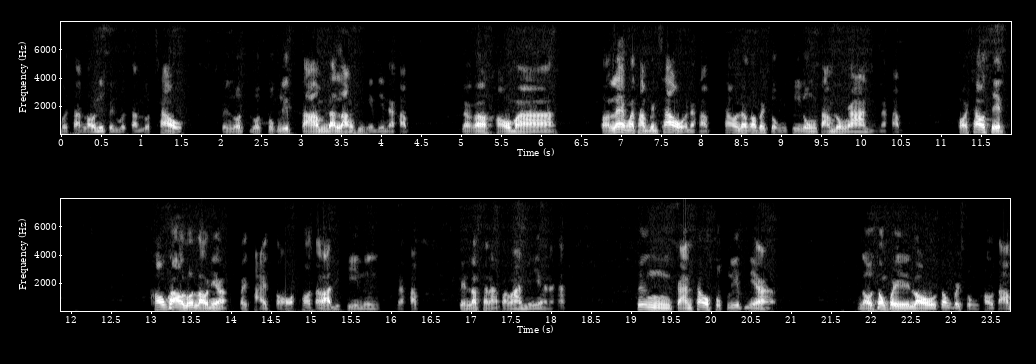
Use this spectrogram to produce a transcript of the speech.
บริษัทเรานี่เป็นบริษัทรถเช่า เป็นรถรถฟุกลิฟต์ตามด้านหลังที่เห็นนี่นะครับ แล้วก็เขามาตอนแรกมาทำเป็นเช่านะครับ เช่าแล้วก็ไปส่งที่โรงตามโรงงานนะครับ พอเช่าเสร็จเขาก็เอารถเราเนี่ย ไปขายต่อท่อตลาดอีกทีหนึ่งนะครับ เป็นลักษณะประมาณนี้นะฮะซึ่งการเช่าฟุกลิฟต์เนี่ย เราต้องไปเราต้องไปส่งเขาตาม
